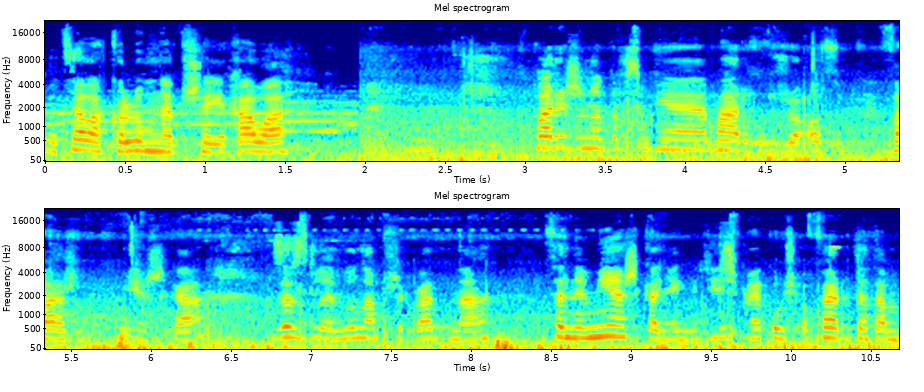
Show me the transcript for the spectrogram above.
bo cała kolumna przejechała. W Paryżu no to w sumie bardzo dużo osób ważnych mieszka, ze względu na przykład na ceny mieszkań. Jak widzieliśmy jakąś ofertę tam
